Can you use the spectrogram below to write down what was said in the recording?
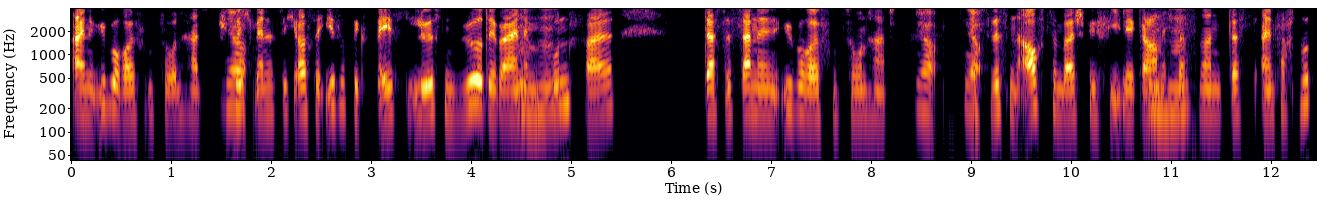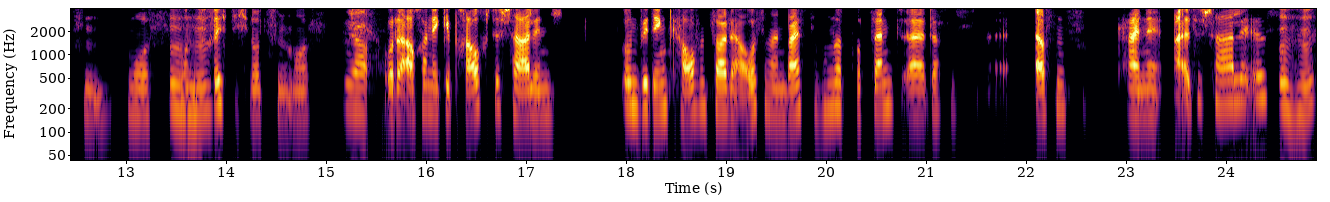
eine Überrollfunktion hat. Sprich, Ja. wenn es sich aus der Isofix Base lösen würde bei einem Mhm. Unfall, dass es dann eine Überrollfunktion hat. ja, ja. Das wissen auch zum Beispiel viele gar Mhm. nicht, dass man das einfach nutzen muss Mhm. und richtig nutzen muss Ja, oder auch eine gebrauchte Schale nicht unbedingt kaufen sollte, außer man weiß zu 100 Prozent, äh, dass es äh, erstens keine alte Schale ist mhm.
